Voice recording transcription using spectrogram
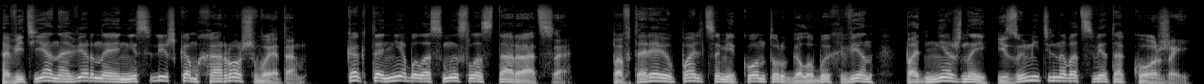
А ведь я, наверное, не слишком хорош в этом. Как-то не было смысла стараться. Повторяю пальцами контур голубых вен под нежной, изумительного цвета кожей.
